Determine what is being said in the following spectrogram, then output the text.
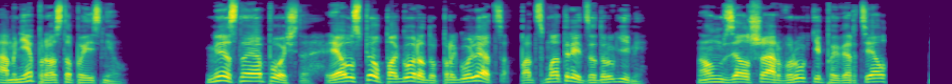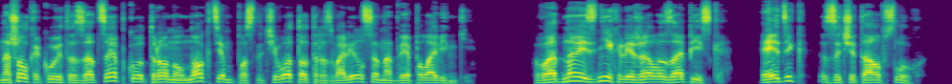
А мне просто пояснил. «Местная почта. Я успел по городу прогуляться, подсмотреть за другими. Он взял шар в руки, повертел, нашел какую-то зацепку, тронул ногтем, после чего тот развалился на две половинки. В одной из них лежала записка. Эдик зачитал вслух.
